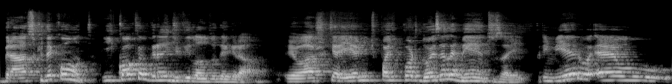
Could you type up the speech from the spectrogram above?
braço que dê conta. E qual que é o grande vilão do degrau? Eu acho que aí a gente pode pôr dois elementos aí. Primeiro é o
